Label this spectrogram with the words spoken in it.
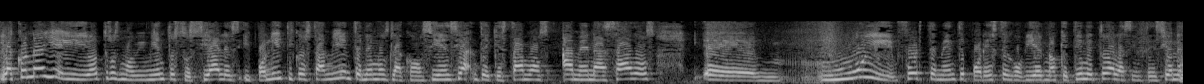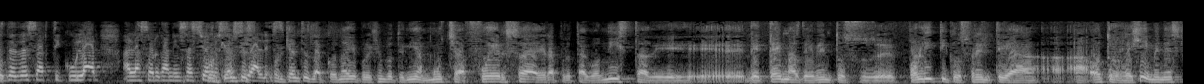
La CONAIE y otros movimientos sociales y políticos también tenemos la conciencia de que estamos amenazados eh, muy fuertemente por este gobierno que tiene todas las intenciones de desarticular a las organizaciones sociales. Porque antes la CONAIE, por ejemplo, tenía mucha fuerza, era protagonista de, temas, de eventos eh, políticos frente a otros regímenes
